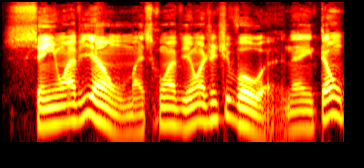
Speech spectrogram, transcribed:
sem um avião, mas com um avião a gente voa, né? Então,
